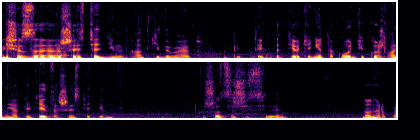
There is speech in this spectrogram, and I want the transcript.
Их сейчас за Да. 6-1 откидывают. Ты, кстати, у тебя нет такого дикого желания отлететь за 6-1? Що це 6 іде? Ну, на РП.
